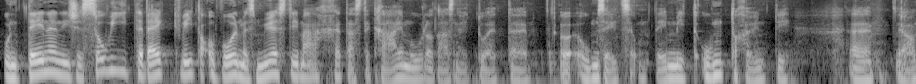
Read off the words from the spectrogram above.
Und denen ist es so weit weg wieder, obwohl man es müsste machen, dass der KMU das nicht tut, äh, umsetzen und dem mitunter könnte äh, ja,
